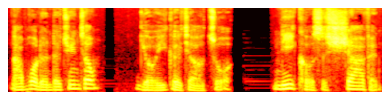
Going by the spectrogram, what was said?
拿破仑的军中有一个叫做 Nicolas c h a v i n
